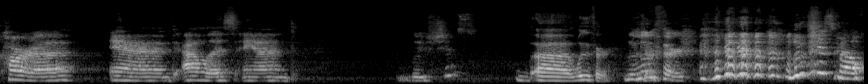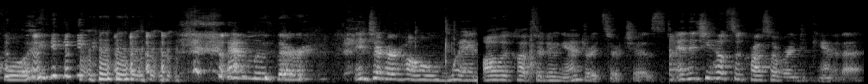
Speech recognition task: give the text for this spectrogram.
Kara and Alice and Lucius? Uh, Luther. Luther. Lucius Malfoy and Luther into her home when all the cops are doing android searches. And then she helps them cross over into Canada.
